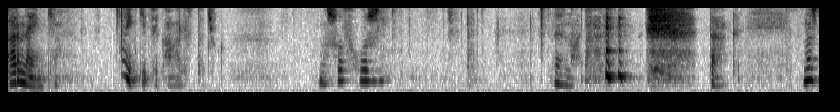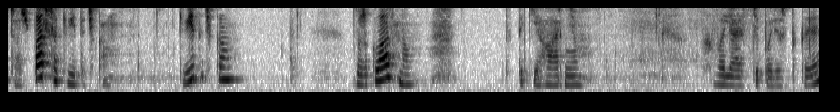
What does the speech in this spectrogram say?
гарненькі. Ну, який цікавий листочок. На що схожий? Не знаю. Так. Ну що ж, перша квіточка. Квіточка. Дуже класна. Тут такі гарні хвилясті полюстки.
